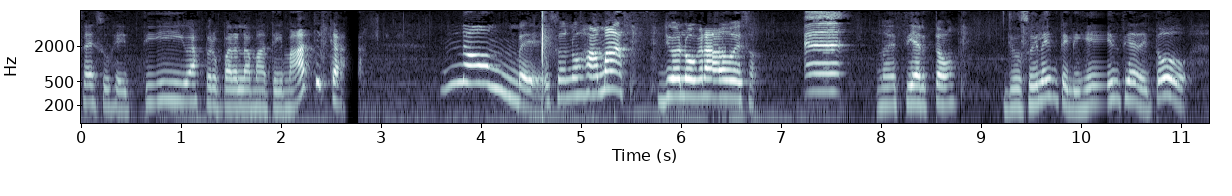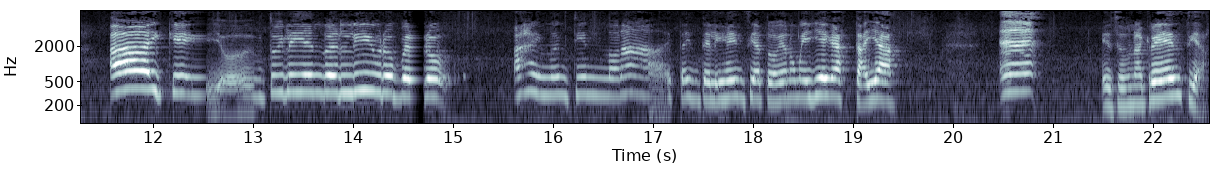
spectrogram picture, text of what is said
¿sabes? Subjetivas, pero para la matemática. No, hombre, eso no jamás yo he logrado eso. No es cierto. Yo soy la inteligencia de todo. ay, que yo estoy leyendo el libro, pero, ay, no entiendo nada, esta inteligencia todavía no me llega hasta allá. Eh, es una creencia.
